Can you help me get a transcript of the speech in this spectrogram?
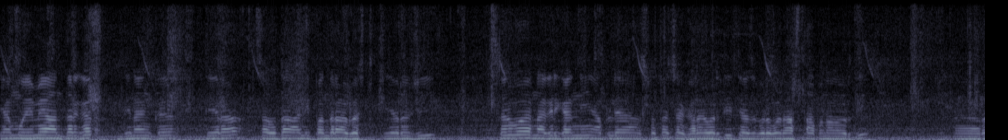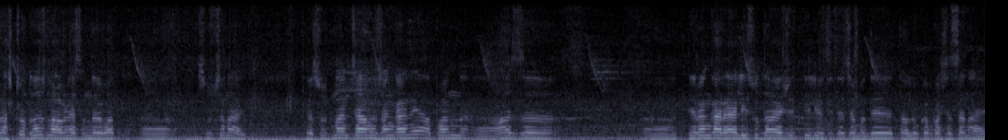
या मोहिमेअंतर्गत दिनांक तेरा चौदा आणि पंधरा ऑगस्ट या रोजी सर्व नागरिकांनी आपल्या स्वतःच्या घरावरती त्याचबरोबर आस्थापनावरती राष्ट्रध्वज लावण्यासंदर्भात सूचना आहेत. त्या सूचनांच्या अनुषंगाने आपण आज तिरंगा रॅलीसुद्धा आयोजित केली होती. त्याच्यामध्ये तालुका प्रशासन आहे.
